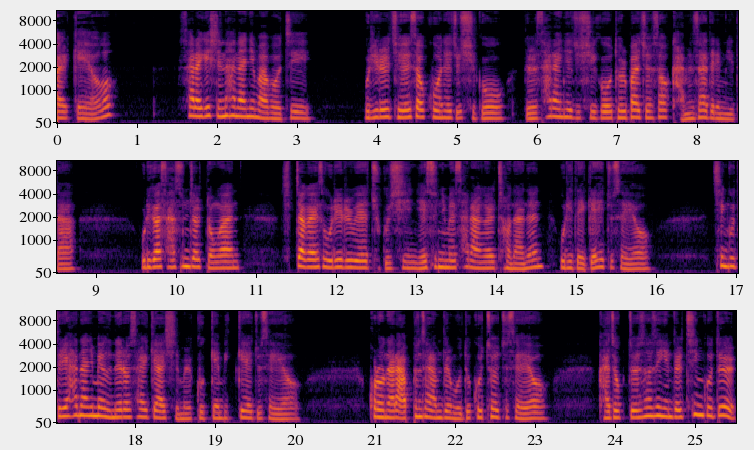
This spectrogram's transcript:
기도할게요. 살아계신 하나님 아버지, 우리를 죄에서 구원해 주시고 늘 사랑해 주시고 돌봐 주셔서 감사드립니다. 우리가 사순절 동안 십자가에서 우리를 위해 죽으신 예수님의 사랑을 전하는 우리 되게 해주세요. 친구들이 하나님의 은혜로 살게 하심을 굳게 믿게 해주세요. 코로나로 아픈 사람들 모두 고쳐주세요. 가족들, 선생님들, 친구들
